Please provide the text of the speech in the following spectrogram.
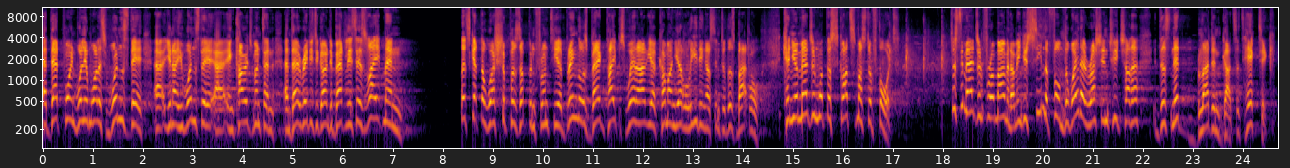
at that point, William Wallace wins their, uh, you know, he wins their uh, encouragement and, and they're ready to go into battle. He says, right, men, Let's get the worshippers up in front here. Bring those bagpipes. Where are you? Come on, you're leading us into this battle. Can you imagine what the Scots must have thought? Just imagine for a moment. I mean, you've seen the film, the way they rush into each other, there's net blood and guts. It's hectic.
